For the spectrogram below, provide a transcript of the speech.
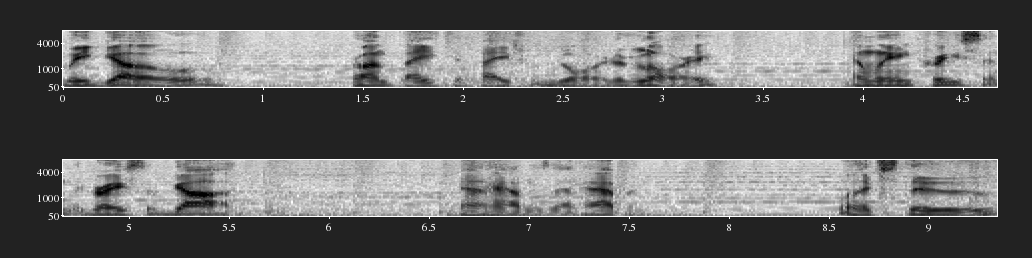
we go from faith to faith, from glory to glory, and we increase in the grace of God. Now, how does that happen? Well, it's through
